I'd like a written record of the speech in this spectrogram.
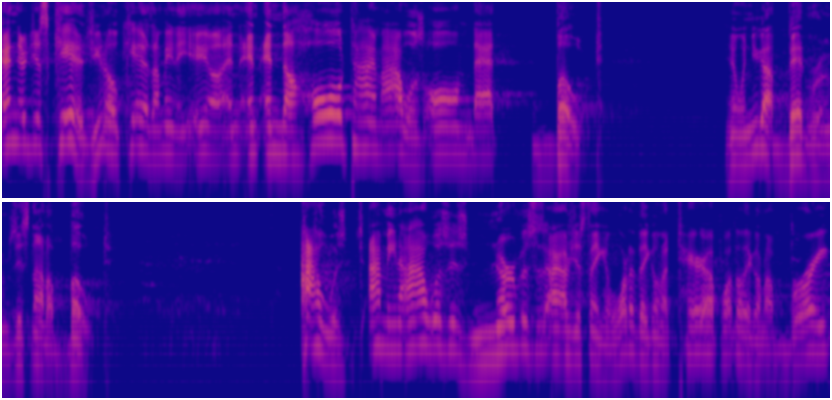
and they're just kids, you know, kids. I mean, you know, and, and, and the whole time I was on that boat. You know, when you got bedrooms, it's not a boat. I was, I mean, I was as nervous as I was just thinking, what are they going to tear up? What are they going to break?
